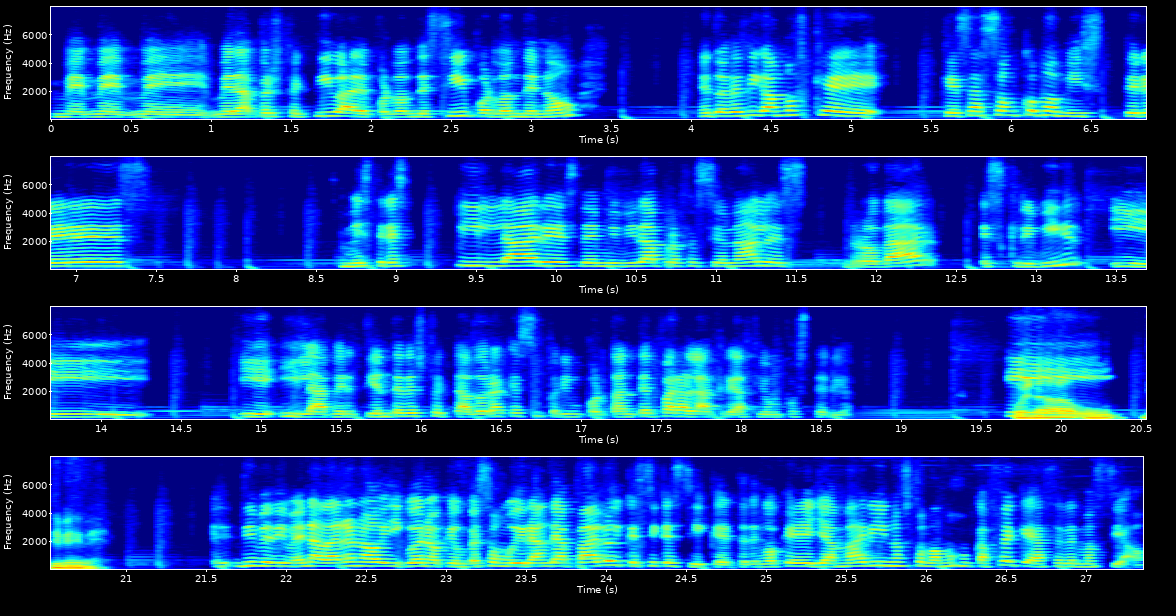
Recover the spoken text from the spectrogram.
me, me, me, me da perspectiva de por dónde sí, por dónde no. Entonces digamos que, que esas son como mis tres, mis tres pilares de mi vida profesional, es rodar, escribir y, y, y la vertiente de espectadora que es súper importante para la creación posterior. Bueno, y... dime, dime. Dime, dime, nada, no, no, y bueno, que un beso muy grande a Palo y que sí, que sí, que te tengo que llamar y nos tomamos un café que hace demasiado.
